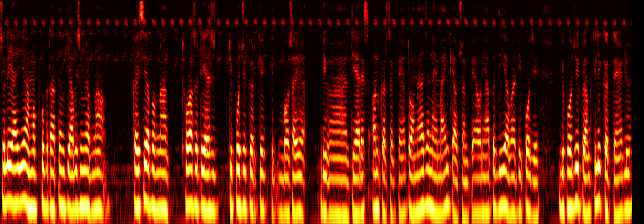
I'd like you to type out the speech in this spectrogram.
चलिए आइए हम आपको बताते हैं कि आप इसमें अपना कैसे आप अपना थोड़ा सा टी डिपॉजिट करके बहुत सारे टी आर एस अर्न कर सकते हैं। तो हमें आ जाना है माइन के ऑप्शन पे और यहाँ पे दिया हुआ है डिपॉजिट डिपॉजिट पे हम क्लिक करते हैं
